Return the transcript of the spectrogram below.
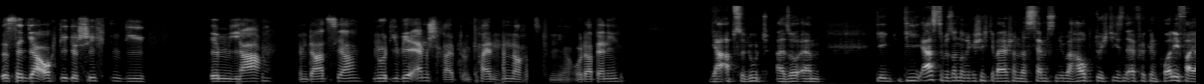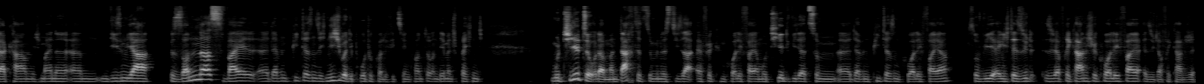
das sind ja auch die Geschichten, die im Jahr, im Darts-Jahr nur die WM schreibt und kein anderes Turnier, oder Benny? Ja, absolut. Also ähm, die, die erste besondere Geschichte war ja schon, dass Samson überhaupt durch diesen African Qualifier kam. Ich meine, ähm, in diesem Jahr besonders, weil äh, Devin Peterson sich nicht über die Proto qualifizieren konnte und dementsprechend mutierte, oder man dachte zumindest, dieser African Qualifier mutiert wieder zum äh, Devin Peterson Qualifier, so wie eigentlich der Süd südafrikanische Qualifier, äh, südafrikanische,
